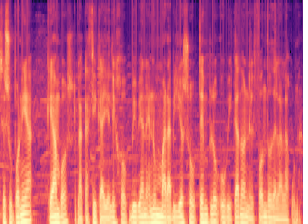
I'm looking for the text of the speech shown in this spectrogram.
Se suponía que ambos, la cacica y el hijo, vivían en un maravilloso templo ubicado en el fondo de la laguna.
